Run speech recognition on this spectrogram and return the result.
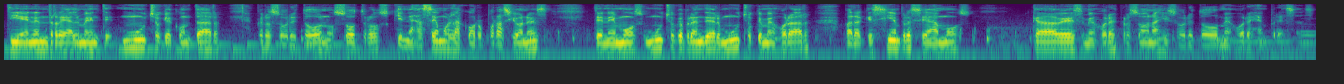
tienen realmente mucho que contar, pero sobre todo nosotros, quienes hacemos las corporaciones, tenemos mucho que aprender, mucho que mejorar para que siempre seamos cada vez mejores personas y sobre todo mejores empresas.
